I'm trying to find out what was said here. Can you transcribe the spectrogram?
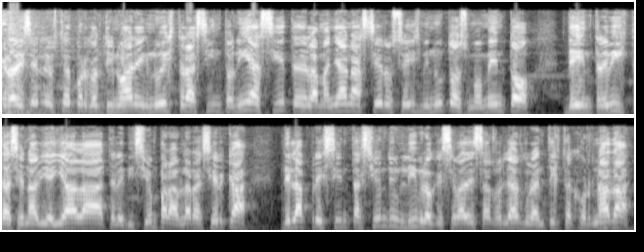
Agradecerle a usted por continuar en nuestra sintonía, 7 de la mañana, 06 minutos, momento de entrevistas en Aviala Televisión para hablar acerca de la presentación de un libro que se va a desarrollar durante esta jornada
